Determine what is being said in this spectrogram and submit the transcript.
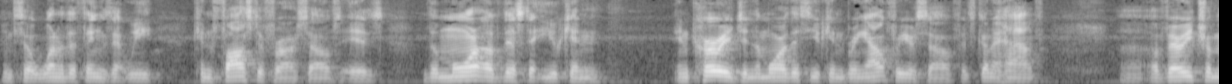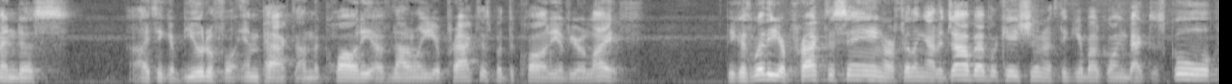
And so, one of the things that we can foster for ourselves is the more of this that you can encourage and the more of this you can bring out for yourself, it's going to have uh, a very tremendous, I think, a beautiful impact on the quality of not only your practice, but the quality of your life. Because whether you're practicing or filling out a job application or thinking about going back to school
